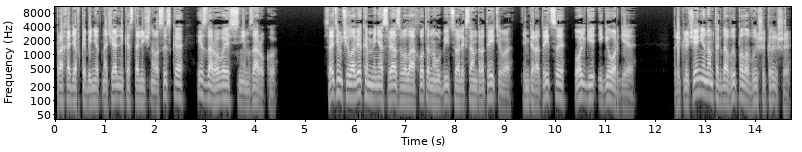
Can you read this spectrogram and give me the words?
проходя в кабинет начальника столичного сыска и здороваясь с ним за руку. С этим человеком меня связывала охота на убийцу Александра Третьего, императрицы, Ольги и Георгия. Приключение нам тогда выпало выше крыши.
